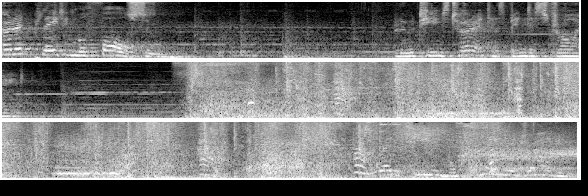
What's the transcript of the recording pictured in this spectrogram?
Turret plating will fall soon. Blue Team's turret has been destroyed. Red Team has slain the dragon.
